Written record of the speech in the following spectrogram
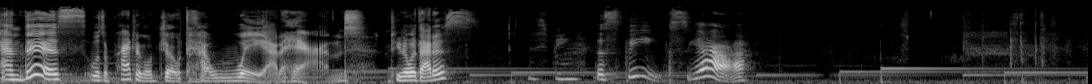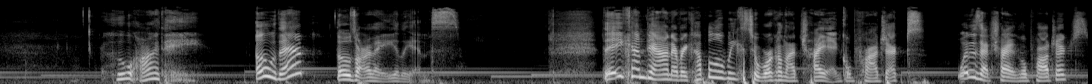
And this was a practical joke that got way out of hand. Do you know what that is? The Sphinx. The Sphinx, yeah. Who are they? Oh, them? Those are the aliens. They come down every couple of weeks to work on that triangle project. What is that triangle project?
